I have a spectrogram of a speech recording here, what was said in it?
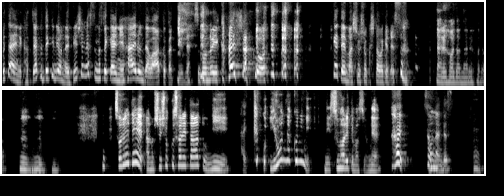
舞台に活躍できるようなビジネスの世界に入るんだわとかっていうね 都合のいい解釈をけて、まあ、就職したわけです。なるほど、なるほど。うんうんうん。それで、あの、就職された後に、はい、結構いろんな国にに住まれてますよね。はい、そうなんです。うん、うん、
